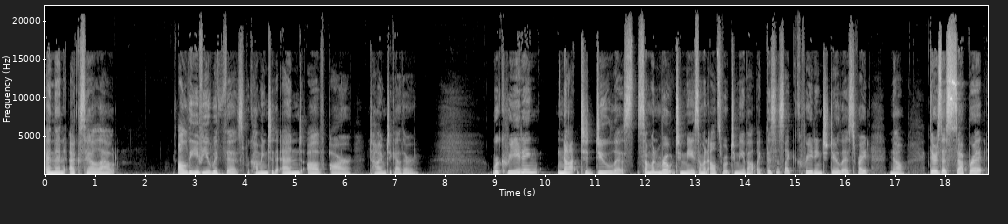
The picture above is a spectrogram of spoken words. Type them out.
and then exhale out, I'll leave you with this. We're coming to the end of our time together. We're creating not to do lists. Someone wrote to me, someone else wrote to me about like, this is like creating to do lists, right? No, there's a separate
